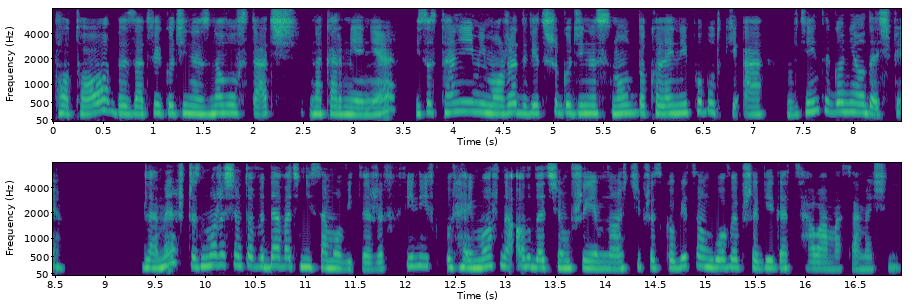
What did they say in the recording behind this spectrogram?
po to, by za dwie godziny znowu wstać na karmienie i zostanie mi może dwie-trzy godziny snu do kolejnej pobudki, a w dzień tego nie odeśpię. Dla mężczyzn może się to wydawać niesamowite, że w chwili, w której można oddać się przyjemności, przez kobiecą głowę przebiega cała masa myśli.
